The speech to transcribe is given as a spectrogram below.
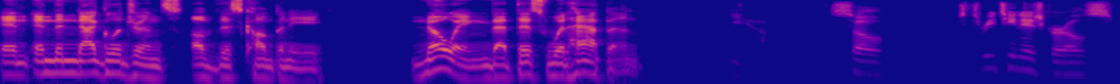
and and the negligence of this company knowing that this would happen Yeah. So, three teenage girls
